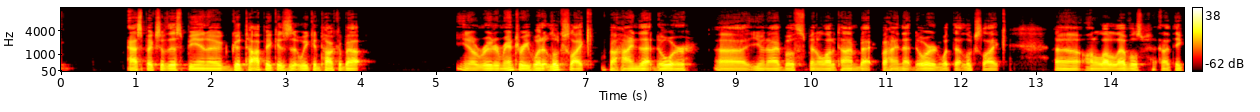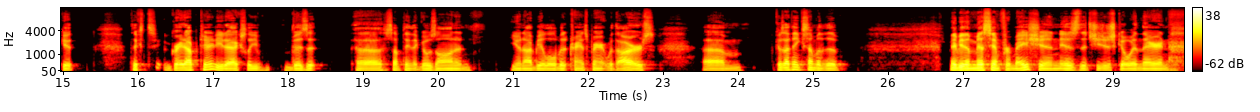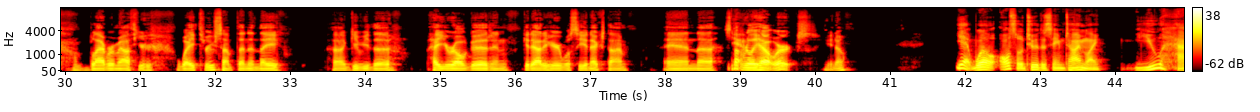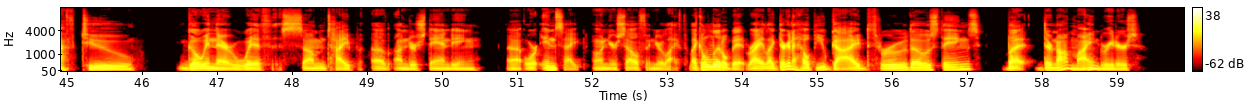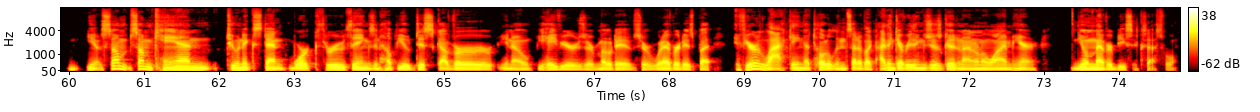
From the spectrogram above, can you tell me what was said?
aspects of this being a good topic is that we can talk about, you know, rudimentary what it looks like behind that door. Uh, you and I both spent a lot of time back behind that door and what that looks like uh, on a lot of levels. And I think it it's a great opportunity to actually visit uh, something that goes on and you and I be a little bit transparent with ours. Um, because I think some of the maybe the misinformation is that you just go in there and blabbermouth your way through something and they uh, give you the hey you're all good and get out of here we'll see you next time and uh, it's not really how it works you know Yeah, well, also too at the same time, like you have to go in there with some type of understanding uh, or insight on yourself and your life, like a little bit, right? Like they're going to help you guide through those things, but they're not mind readers. You know, some some can to an extent work through things and help you discover, you know, behaviors or motives or whatever it is, but if you're lacking a total insight of like I think everything's just good and I don't know why I'm here, you'll never be successful.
